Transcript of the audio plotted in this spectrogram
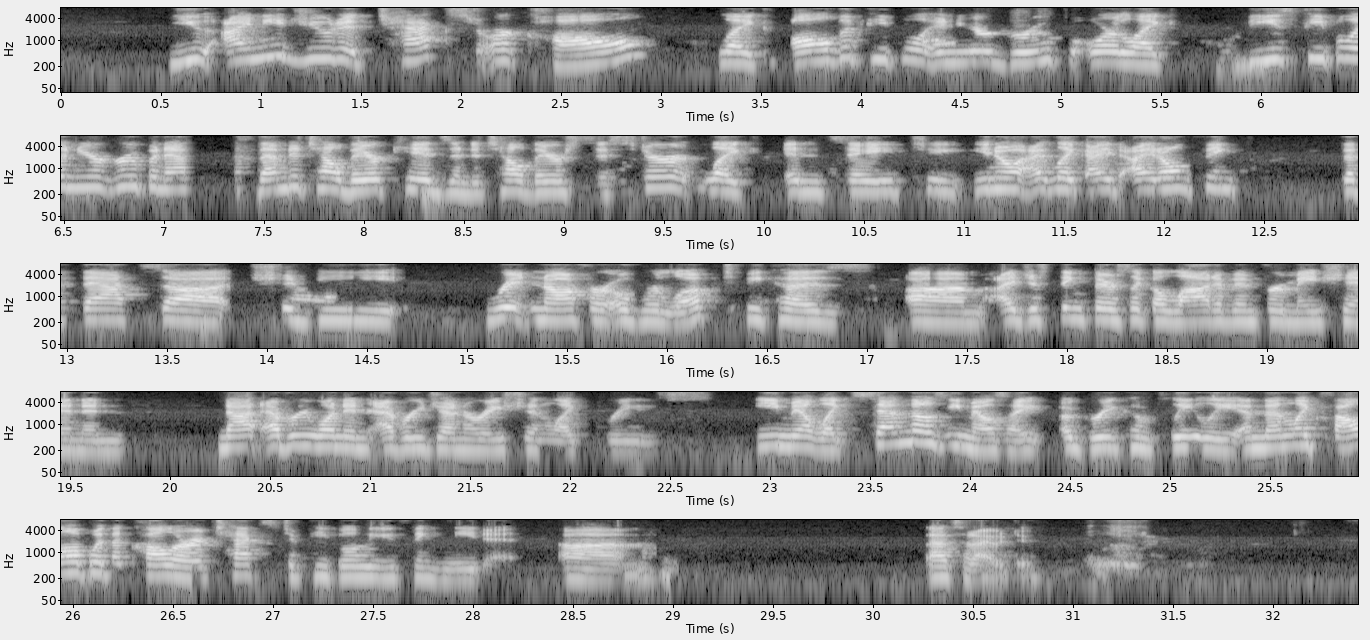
you I need you to text or call like all the people in your group or like these people in your group and ask them to tell their kids and to tell their sister like and say to you know i like i, I don't think that that's uh should be written off or overlooked because um i just think there's like a lot of information and not everyone in every generation like breathes email like send those emails i agree completely. And then like follow up with a call or a text to people who you think need it. Um that's what i would do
